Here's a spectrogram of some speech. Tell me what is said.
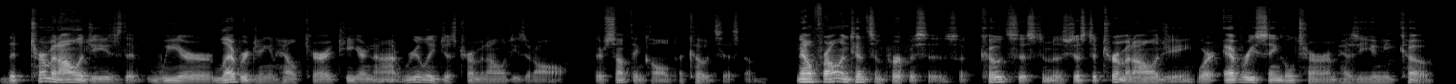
The terminologies that we are leveraging in healthcare IT are not really just terminologies at all. There's something called a code system. Now, for all intents and purposes, a code system is just a terminology where every single term has a unique code.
